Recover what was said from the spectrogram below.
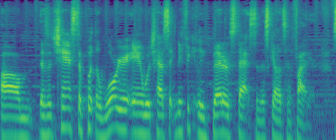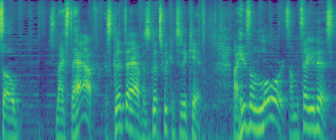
Um, there's a chance to put the warrior in, which has significantly better stats than the skeleton fighter. So it's nice to have. It's good to have. It's good tweaking to the kit. Now he's a Lord. So I'm gonna tell you this.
